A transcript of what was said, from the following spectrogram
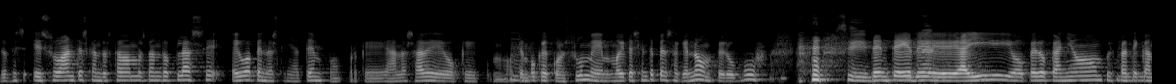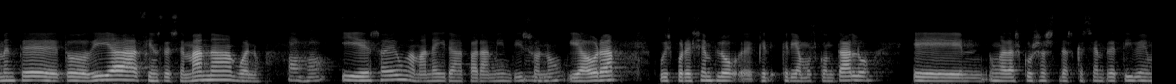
Entonces, eso antes, cando estábamos dando clase, eu apenas tiña tempo, porque Ana sabe o que o tempo mm. que consume, moita xente pensa que non, pero buf, sí, dente de aí o pedo cañón, pois mm-hmm. prácticamente todo o día, fins de semana, bueno. Ajá. E esa é unha maneira para min diso, mm. non? E agora, pois, por exemplo, eh, queríamos contalo, eh, unha das cousas das que sempre tive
